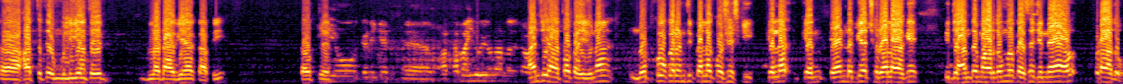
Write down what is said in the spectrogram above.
ਅਹ ਹੱਥ ਤੇ ਉਂਗਲੀਆਂ ਤੇ ਬਲੱਡ ਆ ਗਿਆ ਕਾਫੀ। ਤਾਂ ਉੱਤੇ ਉਹ ਉਹਨਾਂ ਨਾਲ? ਹਾਂਜੀ ਕਰਨ ਦੀ ਪਹਿਲਾਂ ਕੋਸ਼ਿਸ਼ ਕੀ ਕਹਿਣ ਲੱਗਿਆ ਛੁਰਾ ਲਾ ਕੇ ਕਿ ਜਾਨ ਤੇ ਮਾਰ ਦਊਂਗਾ ਪੈਸੇ ਜਿੰਨੇ ਆ ਫੜਾ ਦਿਓ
